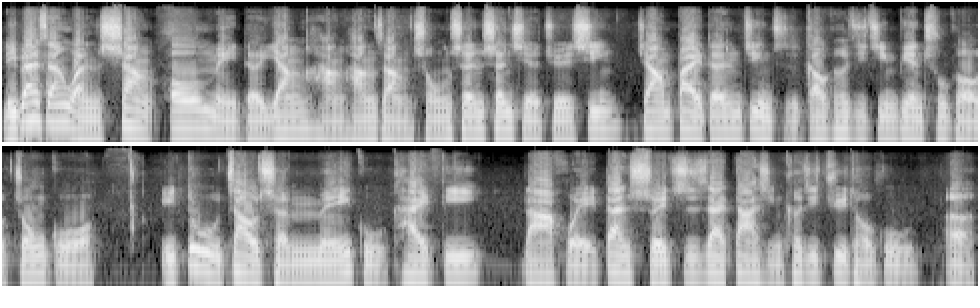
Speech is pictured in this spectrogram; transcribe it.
礼拜三晚上，欧美的央行行长重申升息的决心，将拜登禁止高科技晶片出口中国，一度造成美股开低拉回，但随之在大型科技巨头股呃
